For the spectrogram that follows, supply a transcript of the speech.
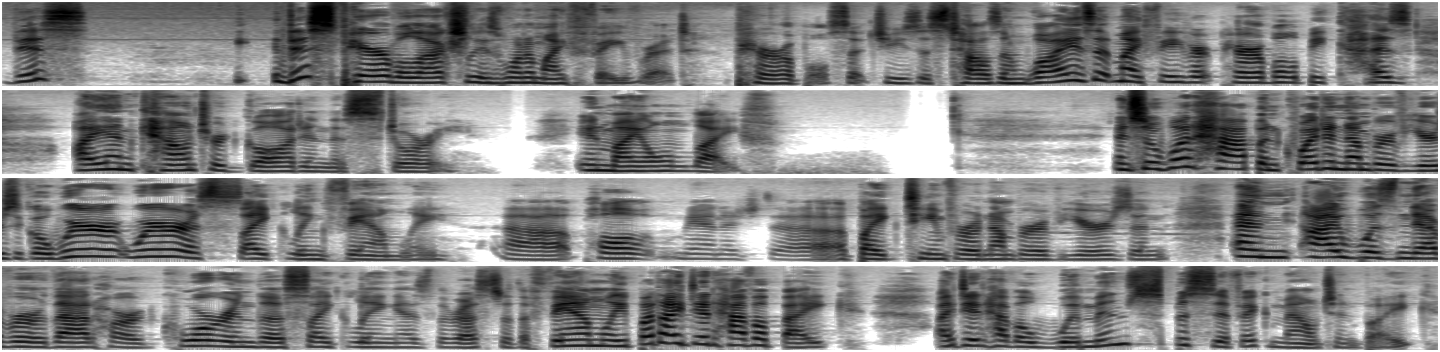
This, this parable actually is one of my favorite parables that Jesus tells. And why is it my favorite parable? Because I encountered God in this story in my own life. And so, what happened quite a number of years ago? We're, we're a cycling family. Uh, Paul managed a, a, bike team for a number of years, and, and I was never that hardcore in the cycling as the rest of the family, but I did have a bike. I did have a women's specific mountain bike.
